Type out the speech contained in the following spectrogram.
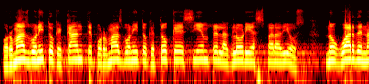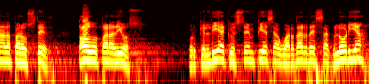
Por más bonito que cante, por más bonito que toque, siempre la gloria es para Dios. No guarde nada para usted, todo para Dios. Porque el día que usted empiece a guardar de esa gloria,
